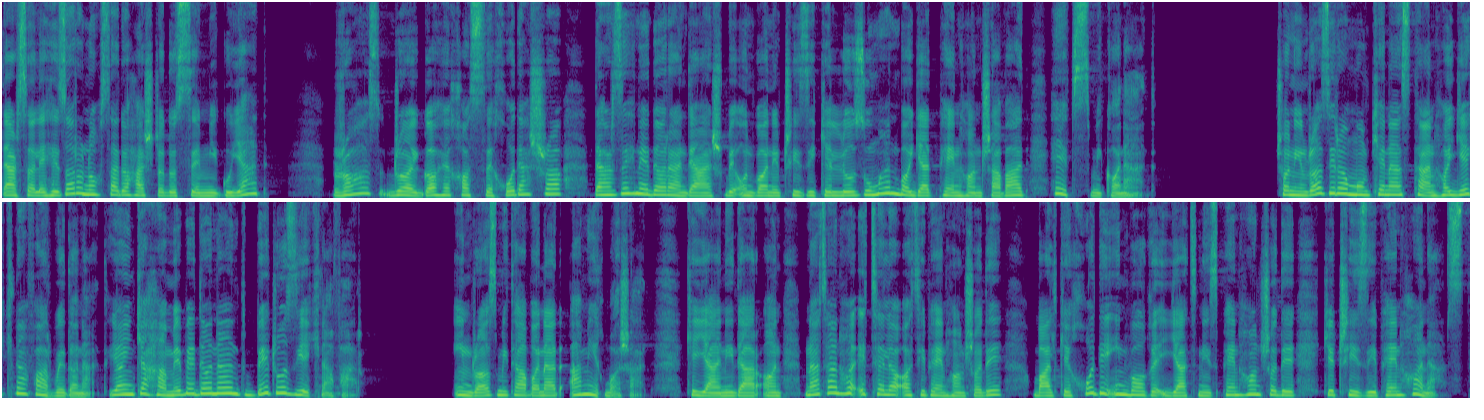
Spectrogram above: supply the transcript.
در سال 1983 می گوید راز جایگاه خاص خودش را در ذهن دارندهش به عنوان چیزی که لزوما باید پنهان شود حفظ می کند. چون این رازی را ممکن است تنها یک نفر بداند یا اینکه همه بدانند بجز یک نفر. این راز می تواند عمیق باشد که یعنی در آن نه تنها اطلاعاتی پنهان شده بلکه خود این واقعیت نیز پنهان شده که چیزی پنهان است.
